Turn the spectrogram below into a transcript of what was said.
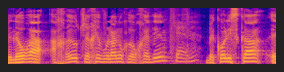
לאור האחריות שהרחיבו לנו כעורכי דין, כן, בכל עסקה אה,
